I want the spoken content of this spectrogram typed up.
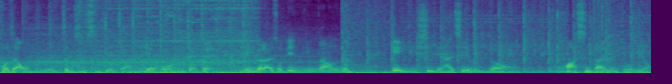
活在我们的真实世界中，也活很久。对，严格来说，变形金刚的电影系列还是有一种划时代的作用。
